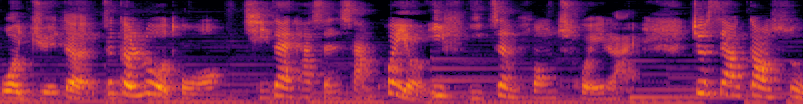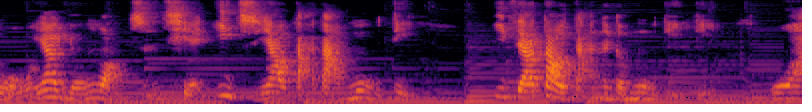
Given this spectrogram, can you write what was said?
我觉得这个骆驼骑在他身上会有一一阵风吹来，就是要告诉我我要要勇往直前，一直要达到目的，一直要到达那个目的地。哇，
